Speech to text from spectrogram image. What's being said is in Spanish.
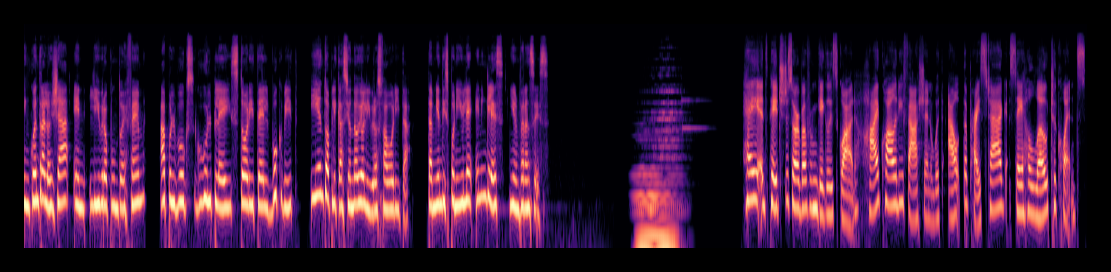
Encuéntralo ya en libro.fm, Apple Books, Google Play, Storytel, BookBeat y en tu aplicación de audiolibros favorita. También disponible en inglés y en francés. Hey, it's Paige DeSorbo from Giggly Squad. High quality fashion without the price tag. Say hello to Quince.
